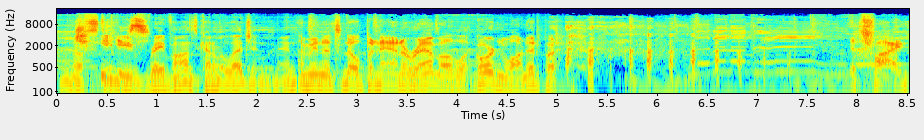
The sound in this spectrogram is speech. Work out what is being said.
I don't know. Stevie Ray Vaughan's kind of a legend, man. I mean, it's no Bananarama what Gordon wanted, but it's fine.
